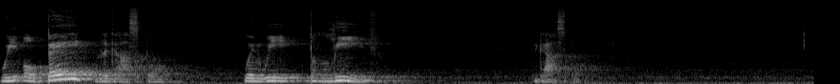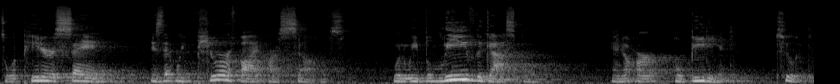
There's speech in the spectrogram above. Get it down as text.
We obey the gospel when we believe the gospel. So, what Peter is saying is that we purify ourselves when we believe the gospel and are obedient to it.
